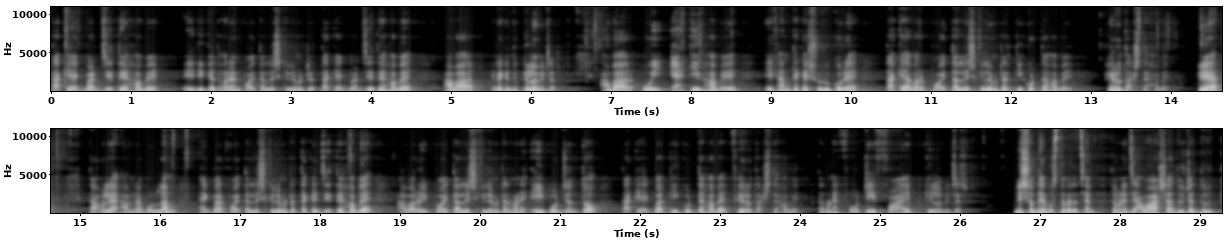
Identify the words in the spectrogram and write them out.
তাকে একবার যেতে হবে। এইদিকে ধরেন পঁয়তাল্লিশ কিলোমিটার তাকে একবার যেতে হবে। আবার এটা কিন্তু কিলোমিটার। আবার ওই একইভাবে এখান থেকে শুরু করে তাকে আবার পঁয়তাল্লিশ কিলোমিটার কি করতে হবে? ফেরত আসতে হবে। ক্লিয়ার? তাহলে আমরা বললাম একবার পঁয়তাল্লিশ কিলোমিটার তাকে যেতে হবে, আবার ওই পঁয়তাল্লিশ কিলোমিটার মানে এই পর্যন্ত তাকে একবার কি করতে হবে? ফেরত আসতে হবে, তার মানে ফোরটি ফাইভ কিলোমিটার। নিঃসন্দেহে বুঝতে পেরেছেন? তার মানে যাওয়া আসা দুইটার দূরত্ব।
